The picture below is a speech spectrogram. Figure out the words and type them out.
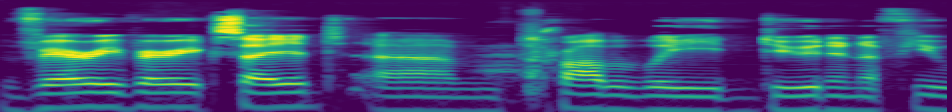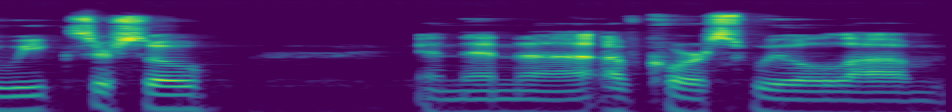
Very, very excited. Um, probably do it in a few weeks or so, and then uh, of course we'll um,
